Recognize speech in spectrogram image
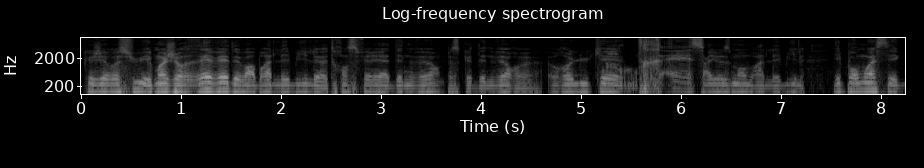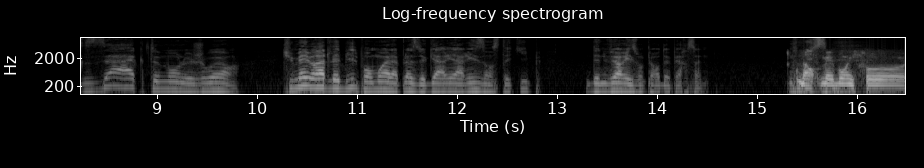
que j'ai reçu et moi je rêvais de voir Bradley Bill euh, transféré à Denver parce que Denver euh, reluquait très sérieusement Bradley Bill et pour moi c'est exactement le joueur. Tu mets Bradley Bill pour moi à la place de Gary Harris dans cette équipe. Denver ils ont peur de personne. Non, mais bon, il faut.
